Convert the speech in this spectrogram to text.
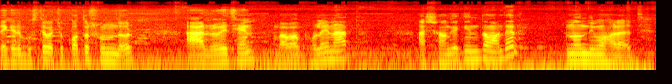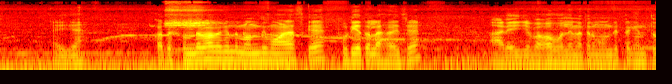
দেখে বুঝতে পারছ কত সুন্দর। আর রয়েছেন বাবা ভোলেনাথ আর সঙ্গে কিন্তু আমাদের নন্দী মহারাজ। এই যে, কত সুন্দরভাবে কিন্তু নন্দী মহারাজকে ফুটিয়ে তোলা হয়েছে। আর এই যে বাবা ভোলেনাথের মন্দিরটা কিন্তু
